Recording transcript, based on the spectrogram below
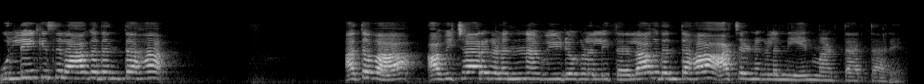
ಉಲ್ಲೇಖಿಸಲಾಗದಂತಹ ಅಥವಾ ಆ ವಿಚಾರಗಳನ್ನ ವಿಡಿಯೋಗಳಲ್ಲಿ ತರಲಾಗದಂತಹ ಆಚರಣೆಗಳನ್ನು ಏನ್ ಮಾಡ್ತಾ ಇರ್ತಾರೆ?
